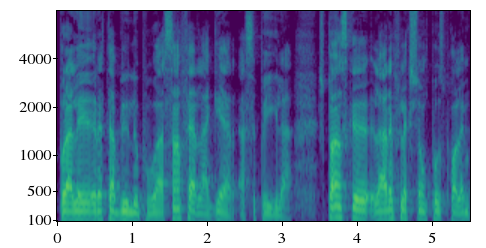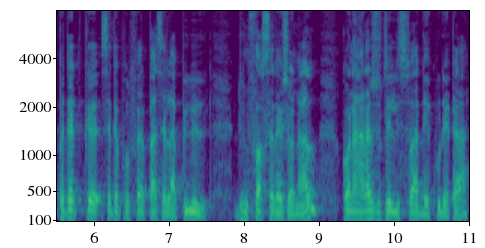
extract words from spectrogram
pour aller rétablir le pouvoir sans faire la guerre à ce pays-là. Je pense que la réflexion pose problème. Peut-être que c'était pour faire passer la pilule d'une force régionale qu'on a rajouté l'histoire des coups d'État.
